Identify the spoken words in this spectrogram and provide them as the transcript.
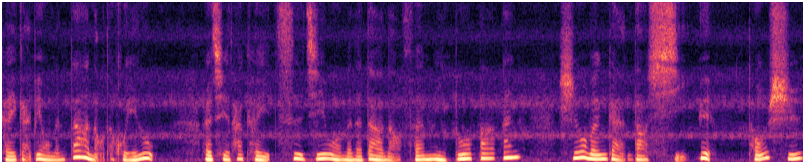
可以改变我们大脑的回路，而且它可以刺激我们的大脑分泌多巴胺，使我们感到喜悦，同时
